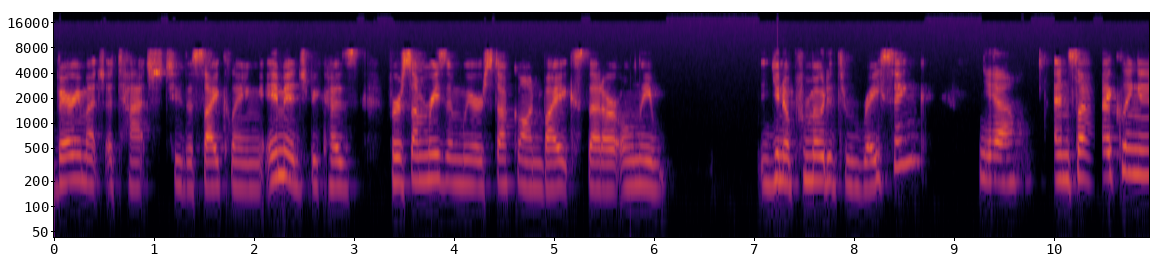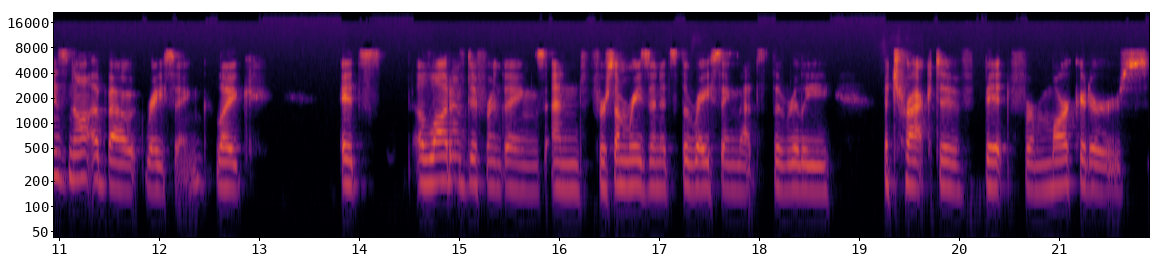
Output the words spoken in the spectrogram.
very much attached to the cycling image because for some reason we are stuck on bikes that are only you know promoted through racing. Yeah. And cycling is not about racing. Like it's a lot of different things. And for some reason it's the racing that's the really attractive bit for marketers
